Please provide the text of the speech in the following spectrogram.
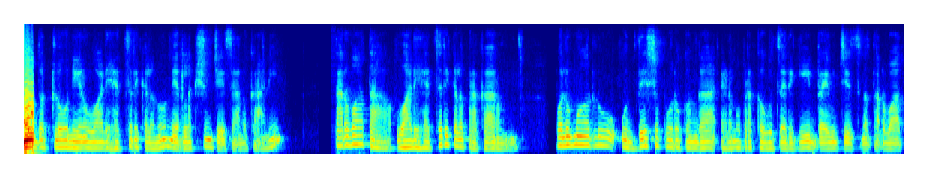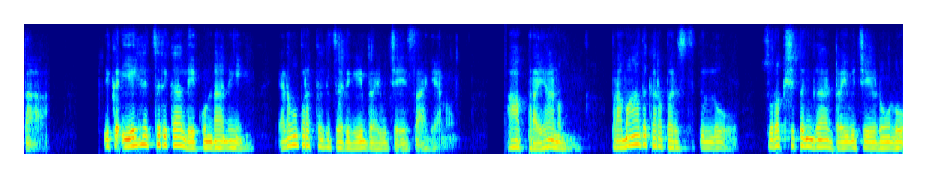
మొదట్లో నేను వాడి హెచ్చరికలను నిర్లక్ష్యం చేశాను కానీ తర్వాత వాడి హెచ్చరికల ప్రకారం పలుమార్లు ఉద్దేశపూర్వకంగా ఎడమ ప్రక్కకు జరిగి డ్రైవ్ చేసిన తర్వాత ఇక ఏ హెచ్చరిక లేకుండానే ఎడమ ప్రక్కకి జరిగి డ్రైవ్ చేయసాగాను. ఆ ప్రయాణం ప్రమాదకర పరిస్థితుల్లో సురక్షితంగా డ్రైవ్ చేయడంలో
